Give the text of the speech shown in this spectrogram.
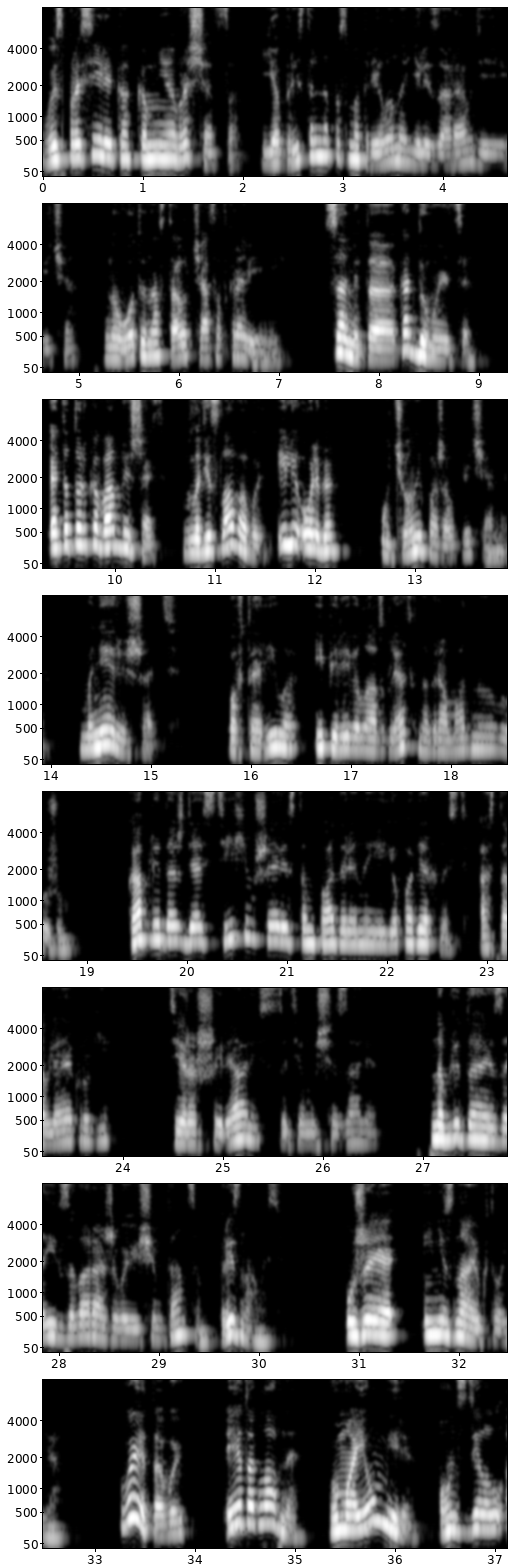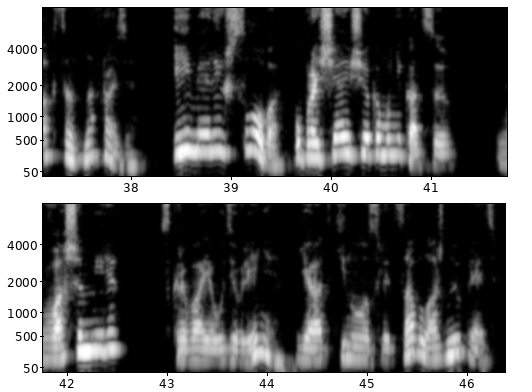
«Вы спросили, как ко мне обращаться?» Я пристально посмотрела на Елизара Авдеевича. Ну вот и настал час откровений. «Сами-то как думаете?» «Это только вам решать. Владислава вы или Ольга?» Ученый пожал плечами. «Мне решать», — повторила и перевела взгляд на громадную лужу. Капли дождя с тихим шелестом падали на ее поверхность, оставляя круги. Те расширялись, затем исчезали. Наблюдая за их завораживающим танцем, призналась. «Уже и не знаю, кто я. Вы это вы. И это главное. В моем мире он сделал акцент на фразе. Имя лишь слово, упрощающее коммуникацию. В вашем мире? Скрывая удивление, я откинула с лица влажную прядь.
